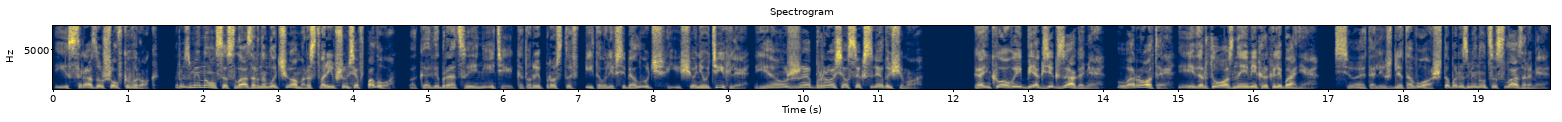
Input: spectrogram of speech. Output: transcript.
и сразу ушел в ковырок. Разминулся с лазерным лучом, растворившимся в полу. Пока вибрации нитей, которые просто впитывали в себя луч, еще не утихли, я уже бросился к следующему. Коньковый бег зигзагами, увороты и виртуозные микроколебания. Все это лишь для того, чтобы разминуться с лазерами.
